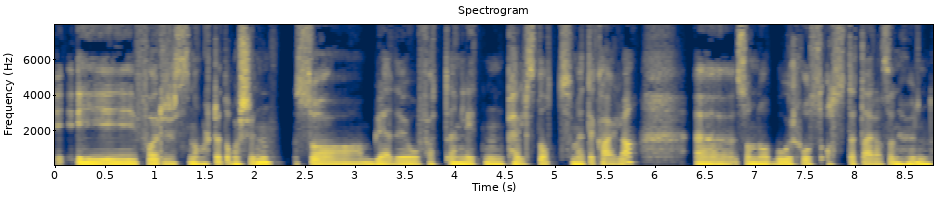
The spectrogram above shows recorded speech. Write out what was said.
i, for snart et år siden, så ble det jo født en liten pelsdott som heter Kyla, som nå bor hos oss. Dette er altså en hund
